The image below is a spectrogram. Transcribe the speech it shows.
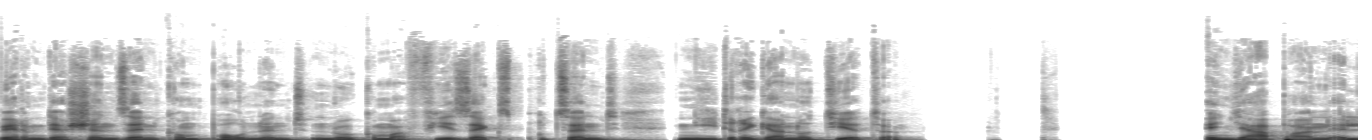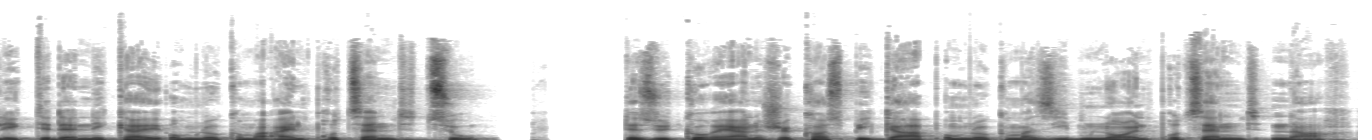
während der Shenzhen Component 0,46% niedriger notierte. In Japan legte der Nikkei um 0,1% zu. Der südkoreanische Kospi gab um 0,79% nach.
